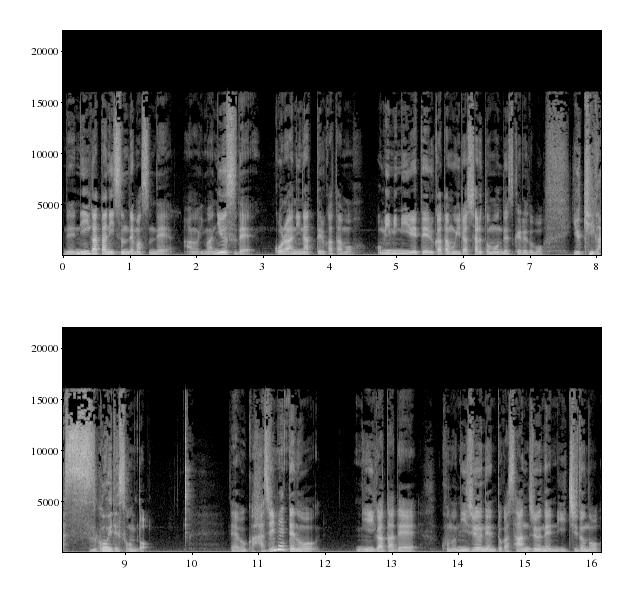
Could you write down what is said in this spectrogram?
で、新潟に住んでますんで、あの、今ニュースでご覧になってる方も、お耳に入れている方もいらっしゃると思うんですけれども、雪がすごいです、ほんと。で、僕初めての新潟で、この20年とか30年に一度の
